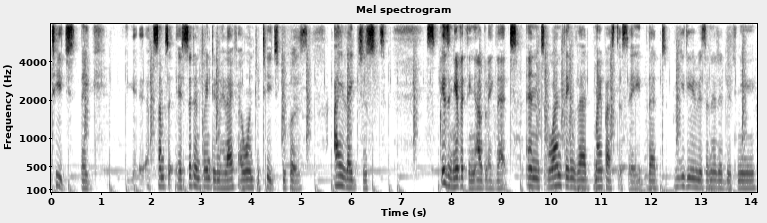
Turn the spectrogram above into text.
teach. Like at some a certain point in my life, I want to teach because I like just squeezing everything out like that. And one thing that my pastor said that really resonated with me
